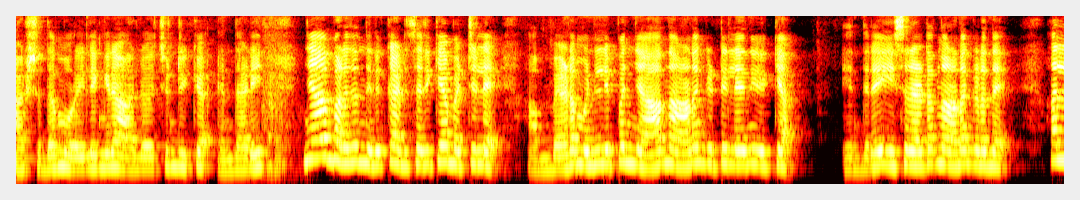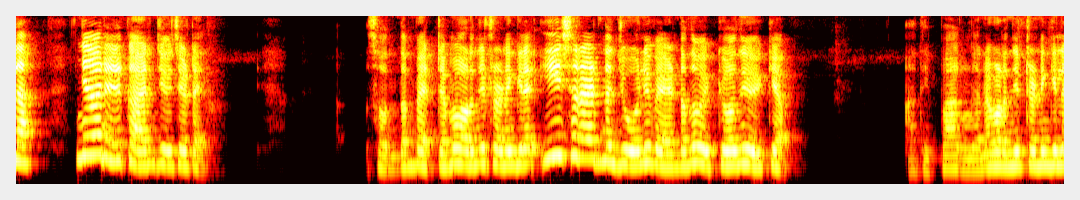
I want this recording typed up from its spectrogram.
ആഷിത മുറിയിൽ ഇങ്ങനെ ആലോചിച്ചോണ്ടിരിക്കുക എന്താടി? ഞാൻ പറഞ്ഞ നിനക്ക് അനുസരിക്കാൻ പറ്റില്ലേ? അമ്മയുടെ മുന്നിൽ ഇപ്പം ഞാൻ നാണം കിട്ടില്ലേന്ന് ചോദിക്കാം. എന്തിനാ ഈശ്വരേട്ടൻ നാണം കിടന്നേ? അല്ല ഞാനൊരു കാര്യം ചോദിച്ചോട്ടെ? സ്വന്തം പെറ്റമ്മ പറഞ്ഞിട്ടുണ്ടെങ്കിൽ ഈശ്വരേട്ടന് ജോലി വേണ്ടെന്ന് വെക്കുമോന്ന് ചോദിക്കാം. അതിപ്പോൾ അങ്ങനെ പറഞ്ഞിട്ടുണ്ടെങ്കിൽ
